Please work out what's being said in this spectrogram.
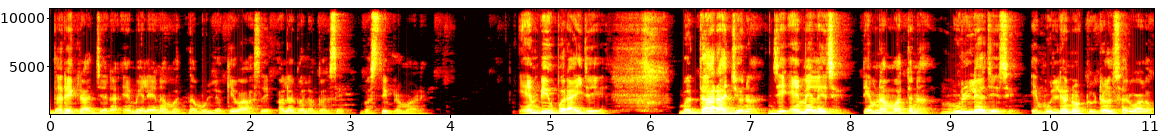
દરેક રાજ્યના એમએલએના મતના મૂલ્ય કેવા હશે? અલગ અલગ હશે વસ્તી પ્રમાણે. એમબી ઉપર આવી જઈએ. બધા રાજ્યોના જે એમએલએ છે, તેમના મતના મૂલ્ય જે છે, એ મૂલ્યનો ટોટલ સરવાળો.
